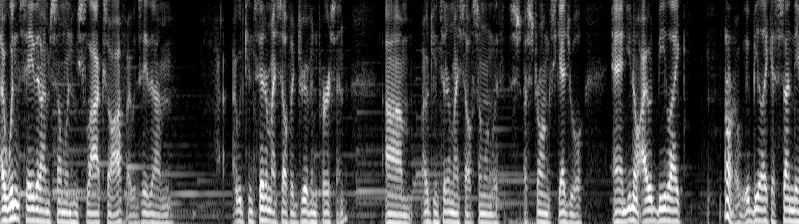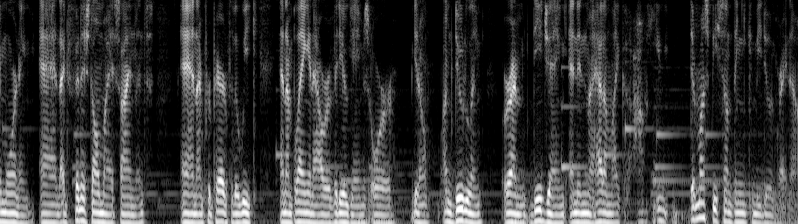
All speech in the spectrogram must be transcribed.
I wouldn't say that I'm someone who slacks off. I would say that I'm, I would consider myself a driven person. Um, I would consider myself someone with a strong schedule. And, you know, I would be like, I don't know, it would be like a Sunday morning and I'd finished all my assignments and I'm prepared for the week and I'm playing an hour of video games or, you know, I'm doodling or I'm DJing, and in my head I'm like, oh, you, there must be something you can be doing right now.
